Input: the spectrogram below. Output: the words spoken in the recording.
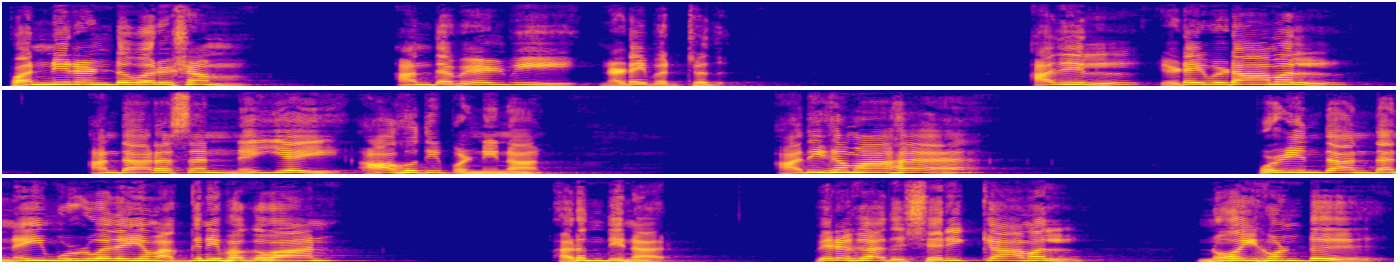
பன்னிரண்டு வருஷம் அந்த வேள்வி நடைபெற்றது. அதில் இடைவிடாமல் அந்த அரசன் நெய்யை ஆகுதி பண்ணினான். அதிகமாக பொழிந்த அந்த நெய் முழுவதையும் அக்னி பகவான் அருந்தினார். பிறகு அது செரிக்காமல் நோய் கொண்டு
